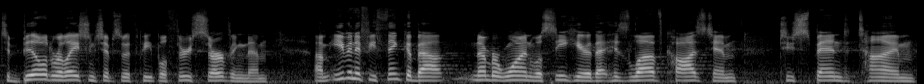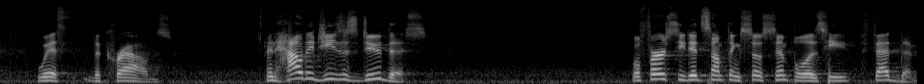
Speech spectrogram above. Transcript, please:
to build relationships with people through serving them. Um, even if you think about number one, we'll see here that his love caused him to spend time with the crowds. And how did Jesus do this? Well, first, he did something so simple as he fed them.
